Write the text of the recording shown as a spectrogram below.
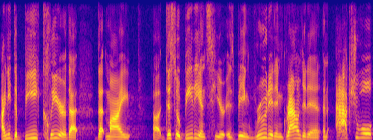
I need to be clear that, that my uh, disobedience here is being rooted and grounded in an actual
